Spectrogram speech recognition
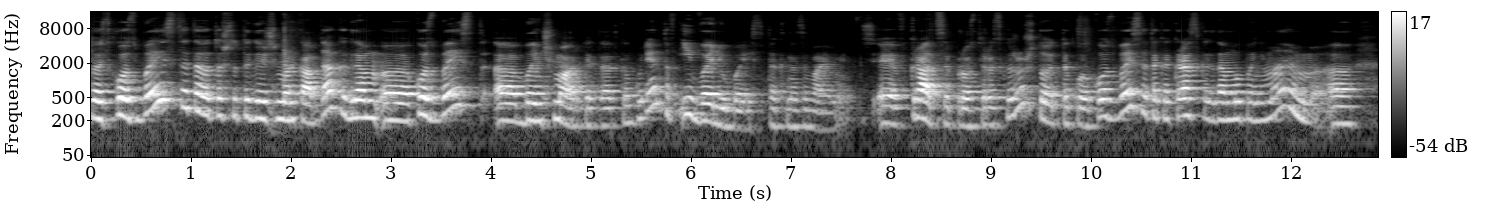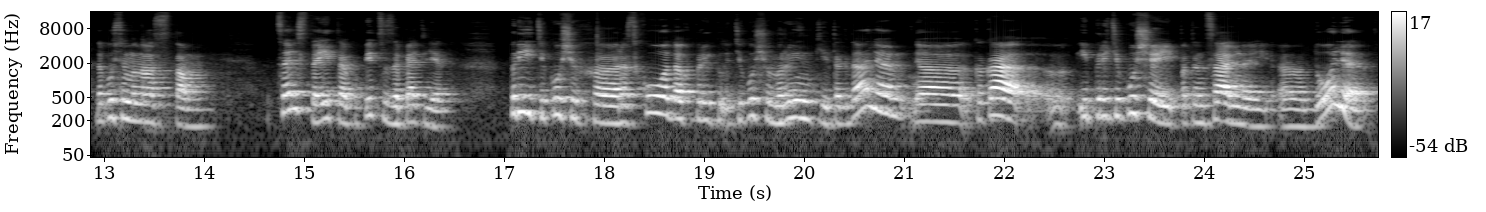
то есть cost-based это то, что ты говоришь, маркап, да, когда э, cost-based э, benchmark это от конкурентов и value-based, так называемый. Э, вкратце просто расскажу, что это такое. Cost-based это как раз, когда мы понимаем, э, допустим, у нас там цель стоит окупиться за 5 лет при текущих э, расходах, при текущем рынке и так далее, э, какая э, и при текущей потенциальной доле,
